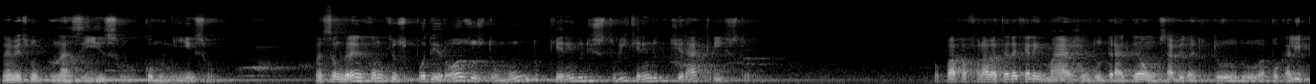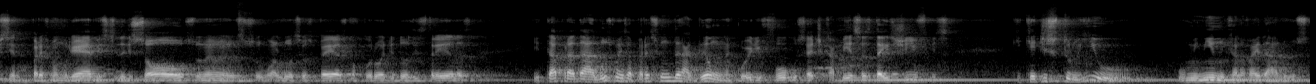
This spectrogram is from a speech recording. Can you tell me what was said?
não é mesmo o nazismo, o comunismo, mas são grandes como que os poderosos do mundo querendo destruir, querendo tirar Cristo. Papa falava até daquela imagem do dragão, sabe, do, do Apocalipse, né? parece uma mulher vestida de sol, né? uma lua aos seus pés, uma coroa de 12 estrelas, e tá para dar a luz, mas aparece um dragão, né? cor de fogo, sete cabeças, dez chifres, que quer destruir o, o menino que ela vai dar à luz.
